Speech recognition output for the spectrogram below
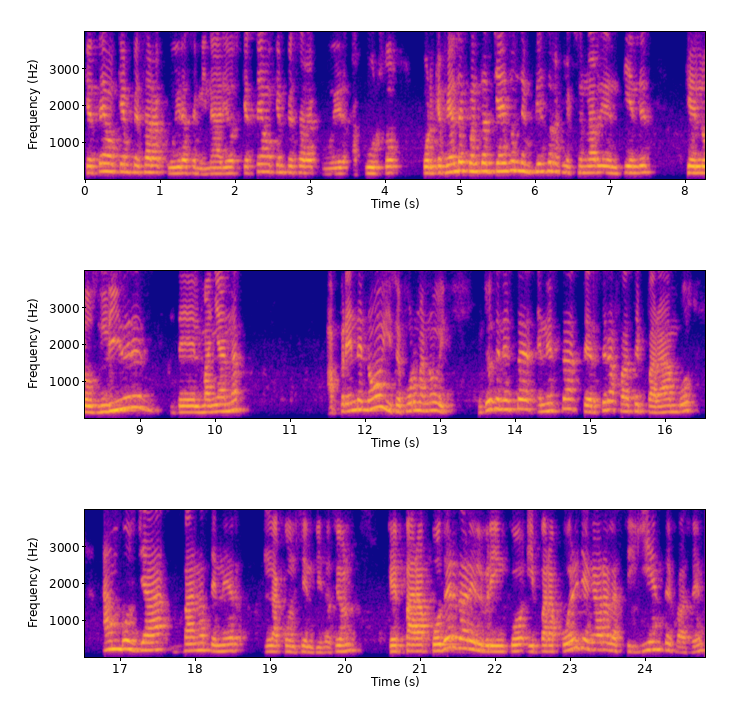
que tengo que empezar a acudir a seminarios, que tengo que empezar a acudir a cursos, porque al final de cuentas ya es donde empiezas a reflexionar y entiendes que los líderes del mañana aprenden hoy y se forman hoy. Entonces, en esta, en esta tercera fase para ambos, ambos ya van a tener la concientización que para poder dar el brinco y para poder llegar a la siguiente fase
